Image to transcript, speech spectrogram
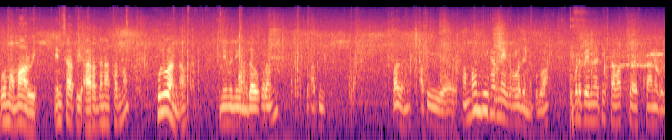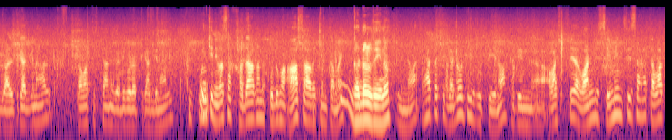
බොහොම අමාරුයි. ඒ නිසා අපි ආරාධනා කරනවා පුළුවන් නම් මේ වෙලේ උදව් කරන්න. අපි බලමු. අපි අ, සම්බන්ධීකරණය කරලා දෙන්න පුළුවන්. අපිට පේනවා ඇති තවත් ස්ථානයක ගල් ටිකක් ගෙනහල් තවත් ස්ථානයක වැඩි ගොඩක් ටිකක් ගෙනහල් පුංචි නිවසක් හදාගන්න පුදුම ආසාවකින් තමයි ගඩොල් තියෙනවා ඉන්නවා. එහා පැත්තේ gadol ටිකකුත් තියෙනවා. ඉතින් අවශ්‍ය වන්නේ සිමෙන්ති සහ තවත්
